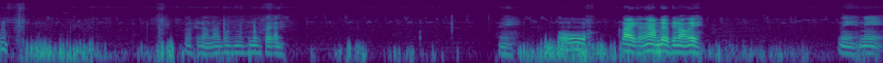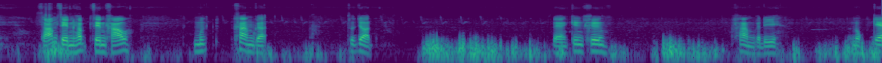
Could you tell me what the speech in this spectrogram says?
อืมเอาพี่น้องเนาะเบิ่งเบิ่งเบิ่งช่วยกัน นี่ โอ้ไล่ก็งามเด้อพี่น้องเอ้ยนี่นี่ สามเซนครับ เซนขาวมึกข้ามกะสุดยอด แดงครึ่งครึ่งข้ามก็ดี นกแก่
